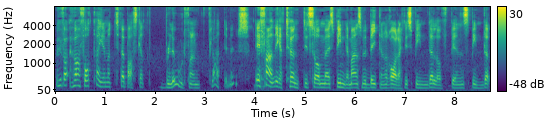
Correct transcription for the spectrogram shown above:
hur, hur har han fått det här genom ett förbaskat blod från en fladdermus? Det är fan lika töntigt som eh, Spindelmannen som är biten av en radioaktiv spindel och blir en spindel.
